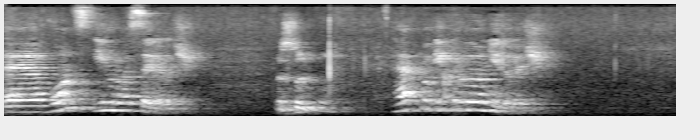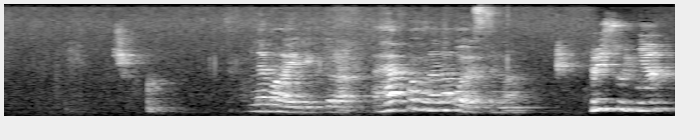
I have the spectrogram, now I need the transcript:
Е, Вонс Ігор Васильович. Присутній. Гепко Віктор Леонідович. Немає Віктора. Гепко Галина Орестівна. Присутня.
